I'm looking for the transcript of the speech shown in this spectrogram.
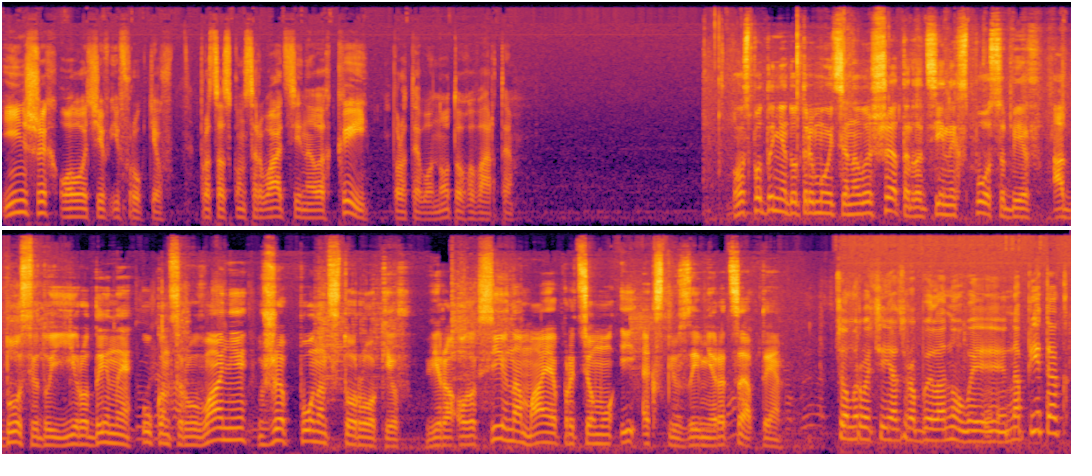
інших овочів і фруктів. Процес консервації нелегкий, проте воно того варте. Господиня дотримується не лише традиційних способів, а досвіду її родини у консервуванні вже понад 100 років. Віра Олексіївна має при цьому і ексклюзивні рецепти. В цьому році я зробила новий напіток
